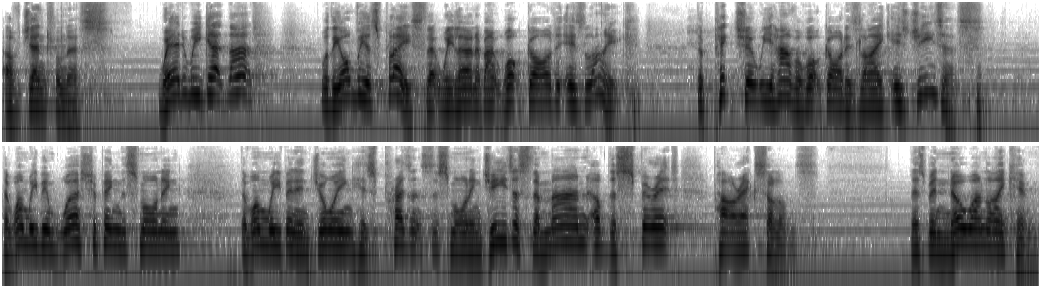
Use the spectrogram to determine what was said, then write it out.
of gentleness. Where do we get that? Well, the obvious place that we learn about what God is like. The picture we have of what God is like is Jesus, the one we've been worshiping this morning, the one we've been enjoying his presence this morning. Jesus, the man of the Spirit par excellence. There's been no one like him.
